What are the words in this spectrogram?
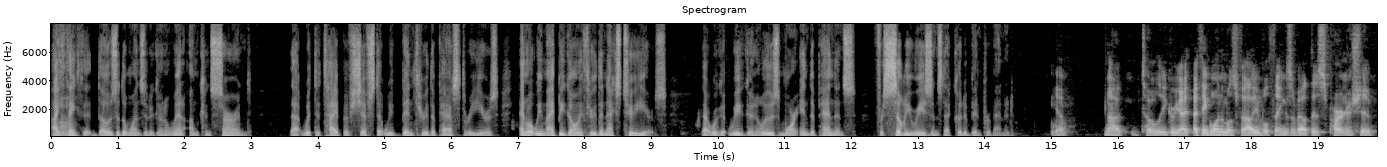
I Mm. think that those are the ones that are going to win. I'm concerned that with the type of shifts that we've been through the past three years and what we might be going through the next two years, that we're, we're going to lose more independents for silly reasons that could have been prevented. Yep. No, I totally agree. I, I think one of the most valuable things about this partnership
